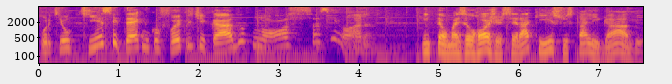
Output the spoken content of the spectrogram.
Porque o que esse técnico foi criticado, nossa senhora. Então, mas o Roger, será que isso está ligado?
